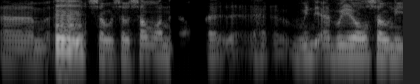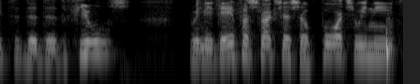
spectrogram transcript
Um, mm. So, so someone, uh, we we also need the, the, the fuels, we need the infrastructure, so ports we need,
